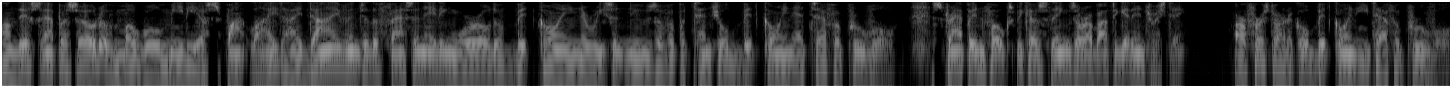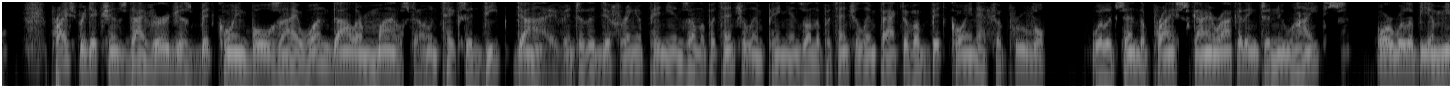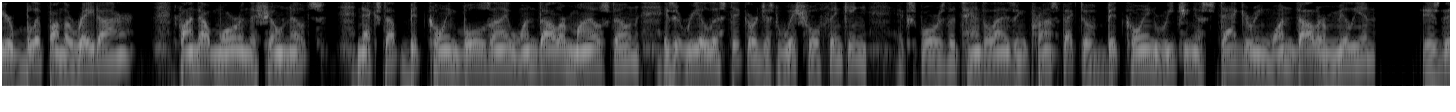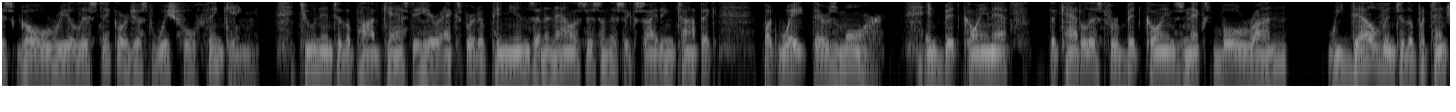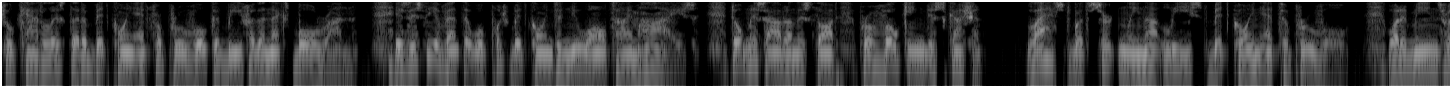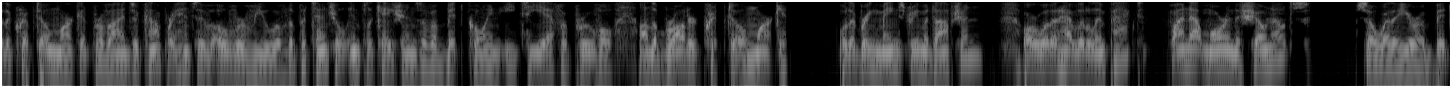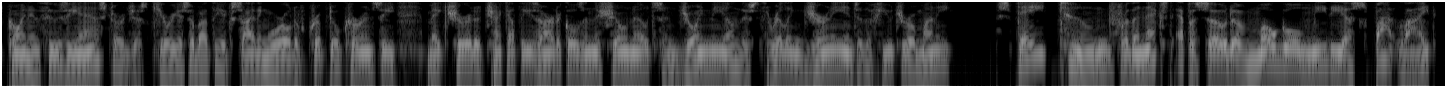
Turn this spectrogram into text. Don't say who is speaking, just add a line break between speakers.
On this episode of Mogul Media Spotlight, I dive into the fascinating world of Bitcoin, the recent news of a potential Bitcoin ETF approval. Strap in, folks, because things are about to get interesting. Our first article, Bitcoin ETF approval. Price predictions diverge as Bitcoin Bullseye $1 milestone takes a deep dive into the differing opinions on the potential opinions on the potential impact of a Bitcoin ETF approval. Will it send the price skyrocketing to new heights? Or will it be a mere blip on the radar? Find out more in the show notes. Next up, Bitcoin Bullseye $1 milestone. Is it realistic or just wishful thinking? Explores the tantalizing prospect of Bitcoin reaching a staggering 1 million. Is this goal realistic or just wishful thinking? Tune into the podcast to hear expert opinions and analysis on this exciting topic. But wait, there's more. In Bitcoin ETF, the catalyst for Bitcoin's next bull run, we delve into the potential catalyst that a Bitcoin ETF approval could be for the next bull run. Is this the event that will push Bitcoin to new all time highs? Don't miss out on this thought provoking discussion. Last but certainly not least, Bitcoin ETF approval. What it means for the crypto market provides a comprehensive overview of the potential implications of a Bitcoin ETF approval on the broader crypto market. Will it bring mainstream adoption? Or will it have little impact? Find out more in the show notes. So, whether you're a Bitcoin enthusiast or just curious about the exciting world of cryptocurrency, make sure to check out these articles in the show notes and join me on this thrilling journey into the future of money. Stay tuned for the next episode of Mogul Media Spotlight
